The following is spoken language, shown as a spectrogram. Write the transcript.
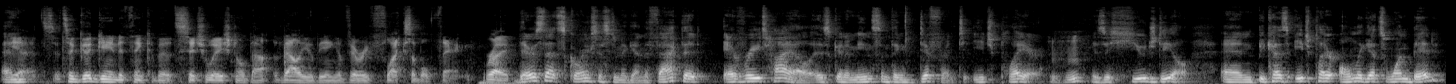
And yeah, it's it's a good game to think about situational ba- value being a very flexible thing. Right. there's that scoring system again. The fact that every tile is going to mean something different to each player mm-hmm. is a huge deal. And because each player only gets one bid,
